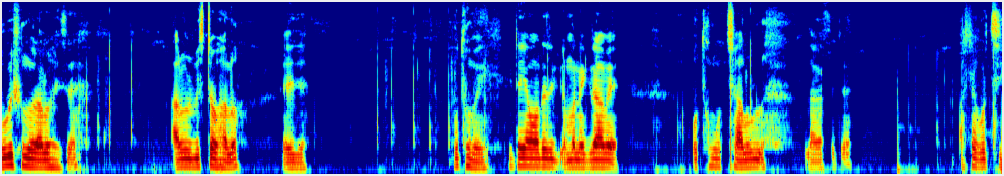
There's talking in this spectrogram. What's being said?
খুবই সুন্দর আলু হয়েছে। আলুর বীজটা ভালো এই যে। প্রথমেই এটাই আমাদের মানে গ্রামে প্রথম হচ্ছে আলু লাগাচ্ছে আশা করছি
